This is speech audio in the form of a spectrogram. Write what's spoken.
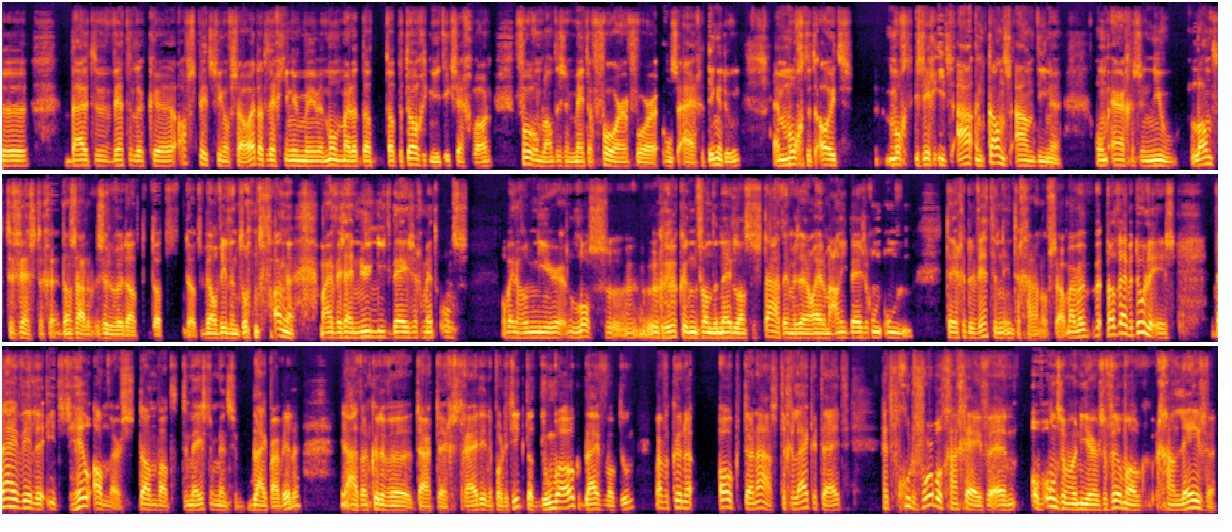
buitenwettelijke afsplitsing of zo. Hè. Dat leg je nu in mijn mond, maar dat, dat, dat betoog ik niet. Ik zeg gewoon: Forumland is een metafoor voor onze eigen dingen doen. En mocht het ooit mocht zich iets aan, een kans aandienen om ergens een nieuw land te vestigen, dan zouden, zullen we dat, dat, dat welwillend ontvangen. Maar we zijn nu niet bezig met ons op een of andere manier losrukken van de Nederlandse staat. En we zijn al helemaal niet bezig om, om tegen de wetten in te gaan of zo. Maar wat wij bedoelen is, wij willen iets heel anders dan wat de meeste mensen blijkbaar willen. Ja, dan kunnen we daartegen strijden in de politiek. Dat doen we ook, blijven we ook doen. Maar we kunnen ook daarnaast tegelijkertijd het goede voorbeeld gaan geven. En op onze manier zoveel mogelijk gaan leven.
